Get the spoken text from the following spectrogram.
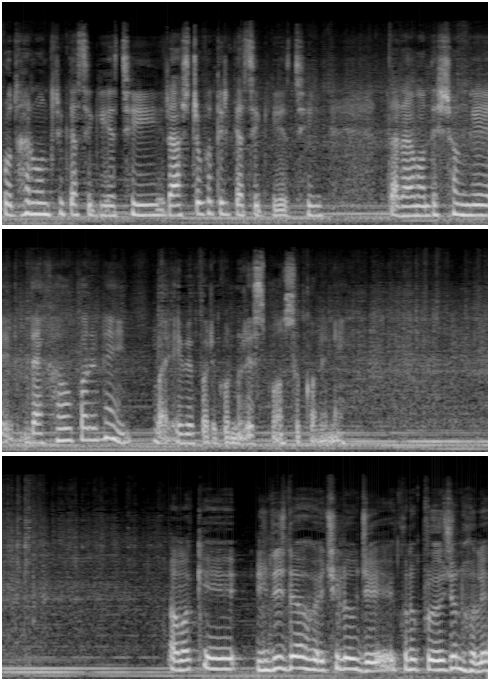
প্রধানমন্ত্রীর কাছে গিয়েছি, রাষ্ট্রপতির কাছে গিয়েছি। তারা আমাদের সঙ্গে দেখাও করে নাই বা এ ব্যাপারে কোনো রেসপন্সও করে নাই। আমাকে নির্দেশ দেওয়া হয়েছিল যে কোনো প্রয়োজন হলে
